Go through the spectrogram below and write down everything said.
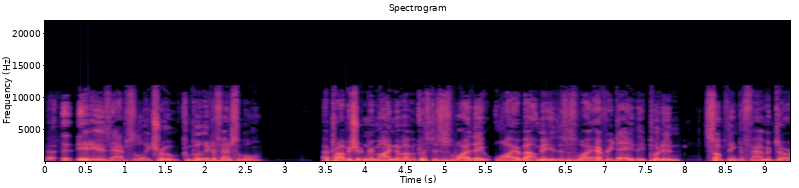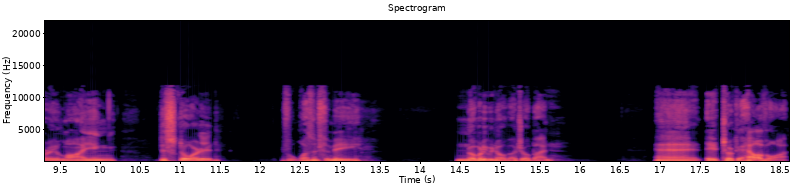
Uh, it is absolutely true, completely defensible. I probably shouldn't remind them of it because this is why they lie about me. This is why every day they put in something defamatory, lying, distorted. If it wasn't for me, nobody would know about Joe Biden. And it took a hell of a lot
